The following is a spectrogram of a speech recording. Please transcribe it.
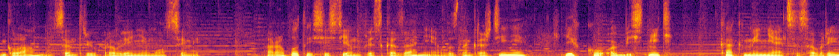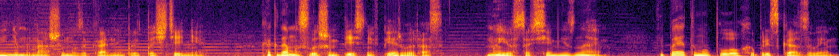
главном центре управления эмоциями. Работой системы предсказания вознаграждения легко объяснить, как меняется со временем наши музыкальные предпочтения. Когда мы слышим песню в первый раз, мы ее совсем не знаем – и поэтому плохо предсказываем.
